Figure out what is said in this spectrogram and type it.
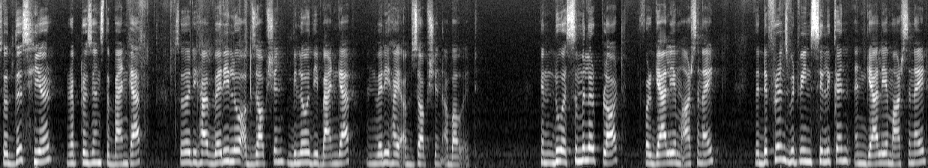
So, this here represents the band gap. So, that you have very low absorption below the band gap and very high absorption above it You can do a similar plot for gallium arsenide. The difference between silicon and gallium arsenide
